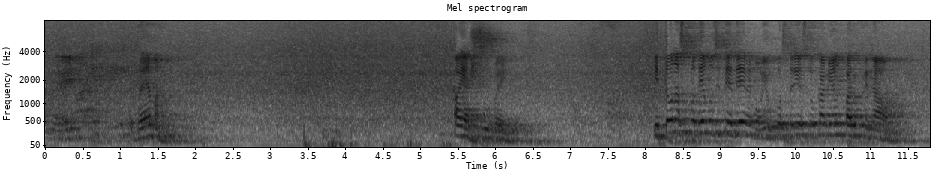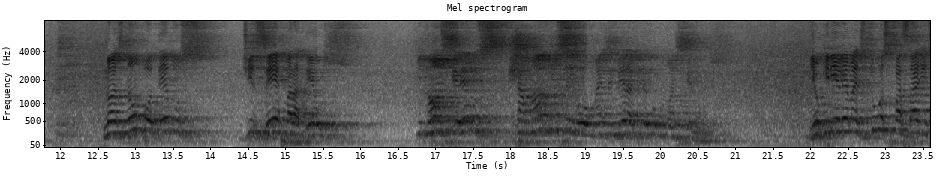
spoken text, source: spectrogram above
Amém. Problema. Olha a chuva aí. Então nós podemos entender, meu irmão, eu gostaria, estou caminhando para o final. Nós não podemos dizer para Deus que nós queremos chamar de Senhor, mas viver a vida como. E eu queria ler mais duas passagens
